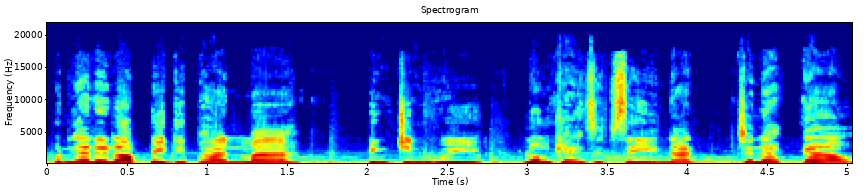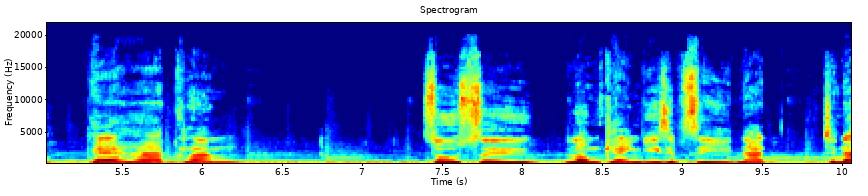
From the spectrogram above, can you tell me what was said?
ผลงานในรอบปีที่ผ่านมา ติงจินฮุย ลงแข่ง 14 นัด ชนะ 9 แพ้ 5 ครั้ง สู้ซือลงแข่ง 24 นัด ชนะ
